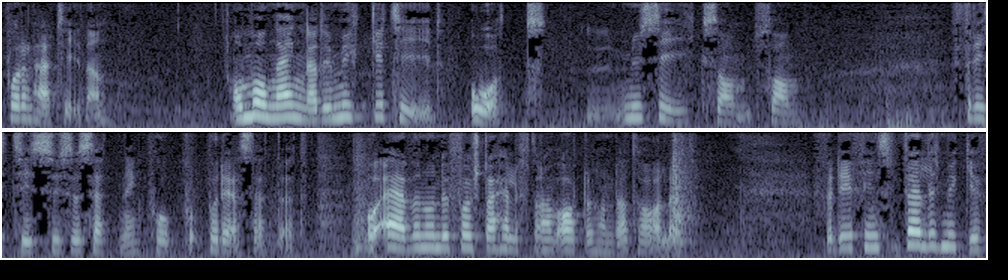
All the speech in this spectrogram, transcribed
på den här tiden. Och många ägnade mycket tid åt musik som, som fritidssysselsättning på, på, på det sättet. Och även under första hälften av 1800-talet. För det finns väldigt mycket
